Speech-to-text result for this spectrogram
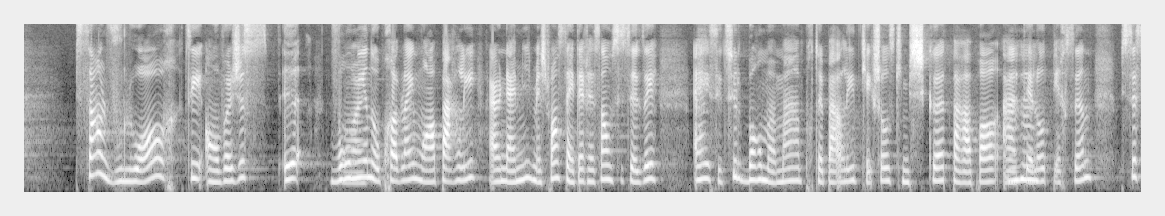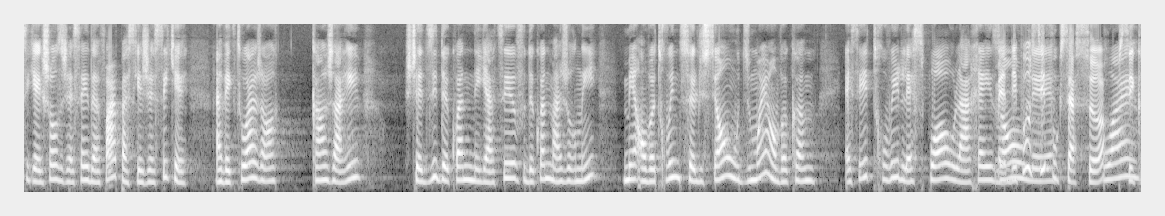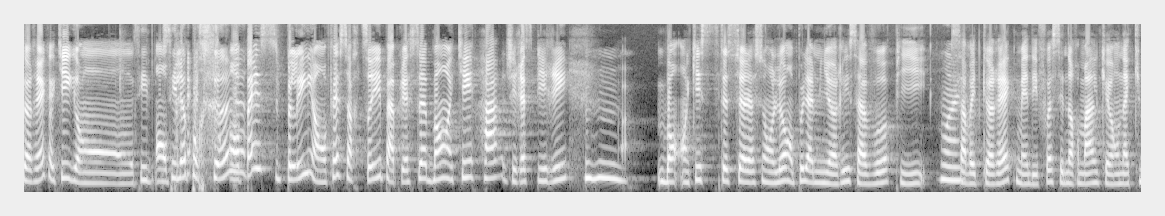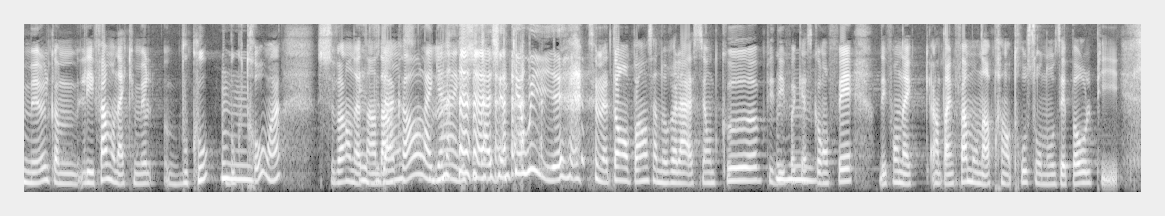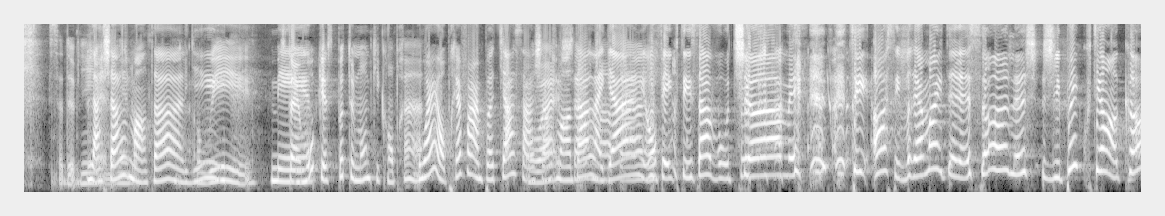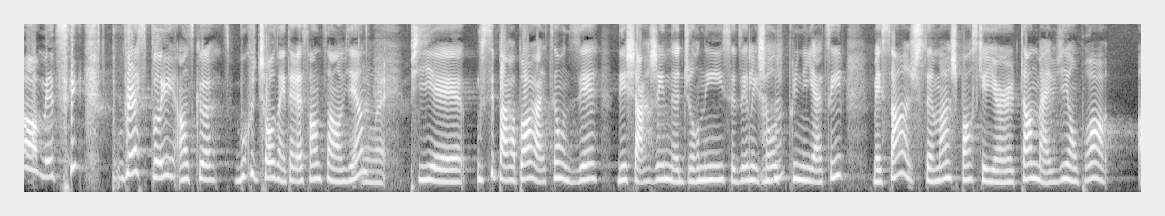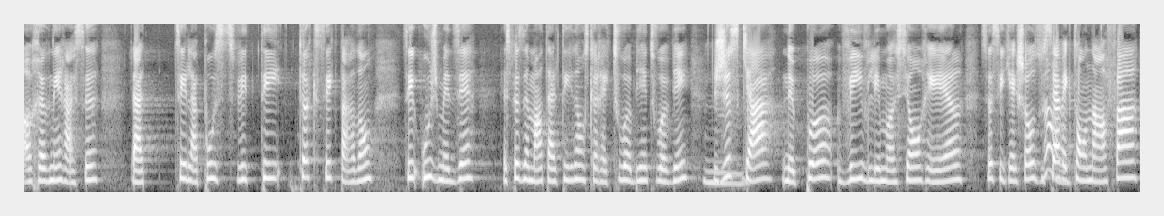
sans le vouloir, on va juste euh, vomir Ouais. nos problèmes ou en parler à un ami. Mais je pense que c'est intéressant aussi de se dire Hey, c'est-tu le bon moment pour te parler de quelque chose qui me chicote par rapport à Mm-hmm. telle autre personne? Puis ça, c'est quelque chose que j'essaie de faire parce que je sais que avec toi, genre, quand j'arrive, je te dis de quoi de négatif ou de quoi de ma journée, mais on va trouver une solution ou du moins, on va comme essayer de trouver l'espoir ou la raison. Mais des fois aussi, le- il faut que ça sorte. Ouais. C'est correct. OK, on. C'est- là pour ça, On pèse supplé, on fait sortir, puis après ça, bon, OK, ha, j'ai respiré. Mm-hmm. Bon, OK, cette situation-là, on peut l'améliorer, ça va, puis Ouais. ça va être correct, mais des fois, c'est normal qu'on accumule. Comme les femmes, on accumule beaucoup, beaucoup trop, hein. Souvent, on a tendance. d'accord, la gang? J'imagine que oui. Mettons, on pense à nos relations de couple, puis des fois, qu'est-ce qu'on fait? Des fois, on a, en tant que femme, on en prend trop sur nos épaules, puis ça devient... La charge mentale. yeah. Oui. Mais- C'est un mot que c'est pas tout le monde qui comprend. hein. Ouais, on pourrait faire un podcast à la Ouais, charge mentale, charge la gang. mentale. On fait écouter ça à vos chums. mais, tu sais, ah, c'est vraiment intéressant, là. Je, je l'ai pas écouté encore, mais tu sais, press play. En tout cas, beaucoup de choses intéressantes s'en viennent. Ouais. Puis euh, aussi par rapport à, tu sais, on disait décharger notre journée, se dire les choses Mm-hmm. plus négatives. Mais ça, justement, je pense qu'il y a un temps de ma vie, on pourra en, en revenir à ça, la, la positivité toxique, pardon, où je me disais, espèce de mentalité, non, c'est correct, tout va bien, tout va bien, Mm. jusqu'à ne pas vivre l'émotion réelle. Ça, c'est quelque chose aussi Non. avec ton enfant,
